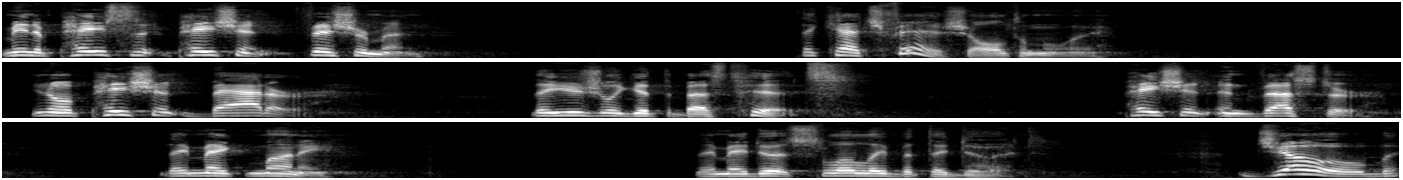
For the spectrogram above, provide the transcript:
I mean, a patient fisherman, they catch fish ultimately. You know, a patient batter, they usually get the best hits. Patient investor, they make money. They may do it slowly, but they do it. Job,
